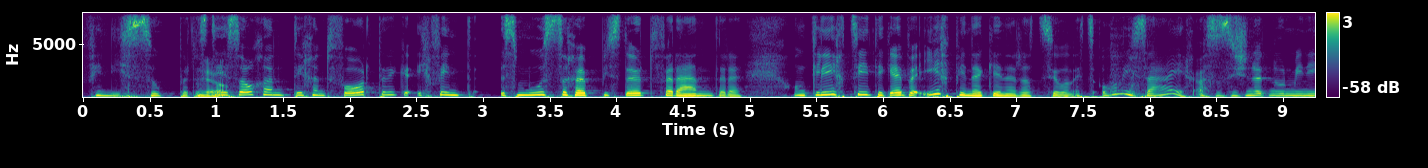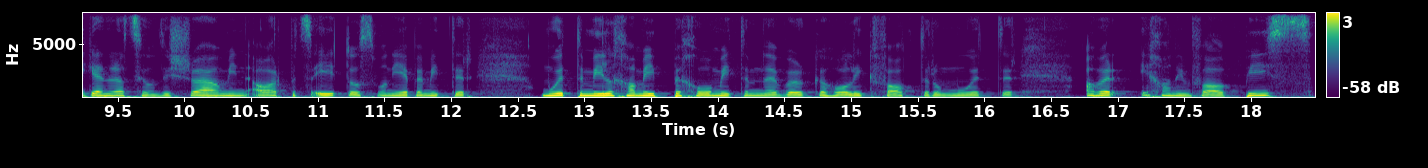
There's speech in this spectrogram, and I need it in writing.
finde ich super. Dass Ja. die so können, die können Forderungen, ich finde, es muss sich etwas dort verändern. Und gleichzeitig eben, ich bin eine Generation, jetzt ohne Seich, also es ist nicht nur meine Generation, es ist schon auch mein Arbeitsethos, den ich eben mit der Muttermilch mitbekommen, mit einem Workaholic Vater und Mutter. Aber ich habe im Fall bis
